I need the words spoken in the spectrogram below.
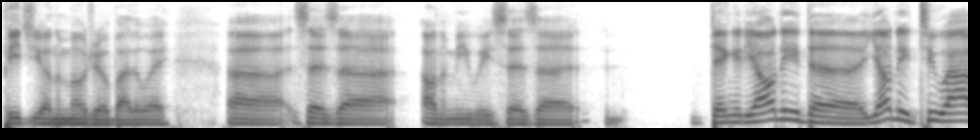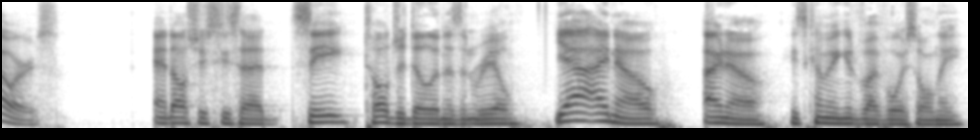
PG on the Mojo, by the way, uh, says uh, on the MeWe says, uh, "Dang it, y'all need uh, y'all need two hours." And all she said, "See, told you Dylan isn't real." Yeah, I know, I know. He's coming in by voice only.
